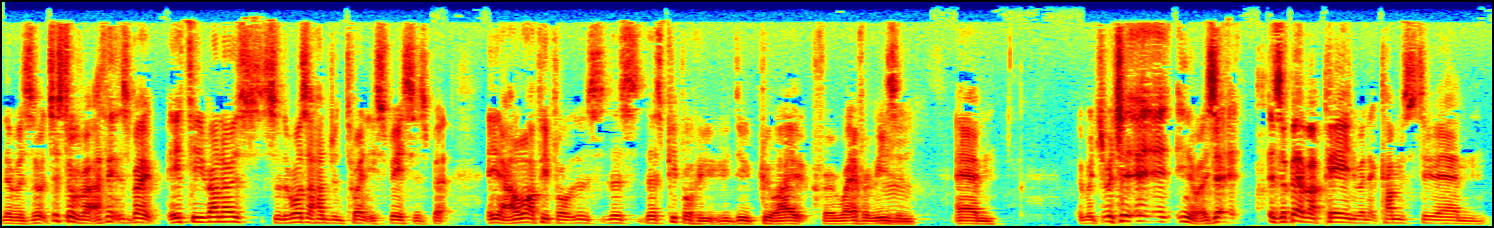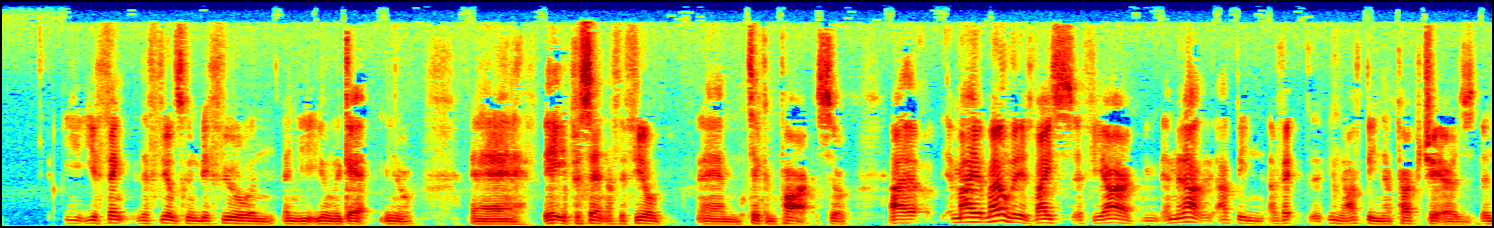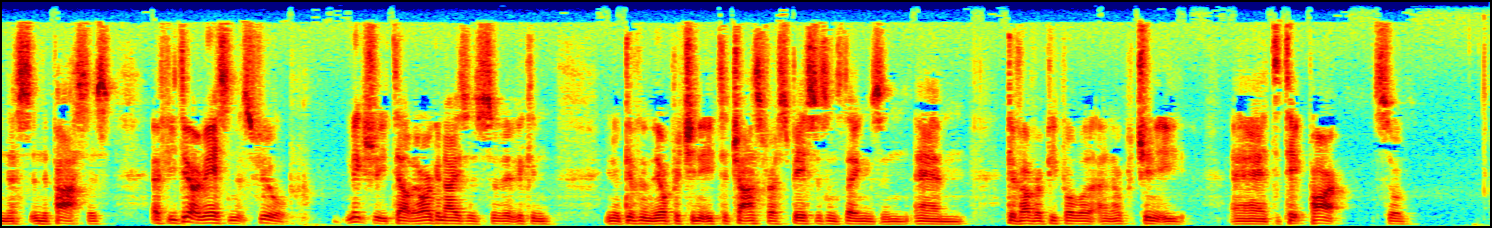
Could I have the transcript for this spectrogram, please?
There was just over, I think there's about 80 runners, so there was 120 spaces. But you know, a lot of people there's there's there's people who, who do pull out for whatever reason, um, which which it, it, you know is a, is a bit of a pain when it comes to um, you, you think the field's going to be full and, and you, you only get, you know, uh, 80% of the field um, taking part. So, uh, my my only advice, if you are, I mean, I've, I've been a victim, you know, I've been a perpetrator in this in the past. Is if you do a race and it's full, make sure you tell the organisers so that they can, you know, give them the opportunity to transfer spaces and things, and um, give other people an opportunity uh, to take part. So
